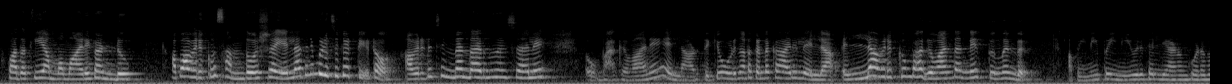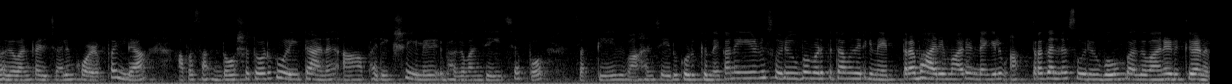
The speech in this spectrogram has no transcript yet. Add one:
അപ്പോൾ അതൊക്കെ ഈ അമ്മമാർ കണ്ടു. അപ്പോൾ അവർക്കും സന്തോഷമായി എല്ലാത്തിനും പിടിച്ച് കെട്ടിട്ടോ. അവരുടെ ചിന്ത എന്തായിരുന്നു വെച്ചാൽ ഭഗവാനെ എല്ലായിടത്തേക്കും ഓടി നടക്കേണ്ട കാര്യമില്ല. എല്ലാ എല്ലാവർക്കും ഭഗവാൻ തന്നെ എത്തുന്നുണ്ട്. അപ്പോൾ ഇനിയിപ്പോൾ ഇനിയൊരു കല്യാണം കൂടെ ഭഗവാൻ കഴിച്ചാലും കുഴപ്പമില്ല. അപ്പോൾ സന്തോഷത്തോട് കൂടിയിട്ടാണ് ആ പരീക്ഷയിൽ ഭഗവാൻ ജയിച്ചപ്പോൾ സത്യയെ വിവാഹം ചെയ്ത് കൊടുക്കുന്നത്. കാരണം ഈ ഒരു സ്വരൂപം എടുത്തിട്ടാണ് വന്നിരിക്കുന്നത്. എത്ര ഭാര്യമാരുണ്ടെങ്കിലും അത്ര തന്നെ സ്വരൂപവും ഭഗവാൻ എടുക്കുകയാണ്.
